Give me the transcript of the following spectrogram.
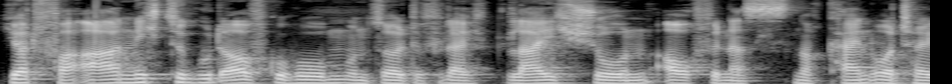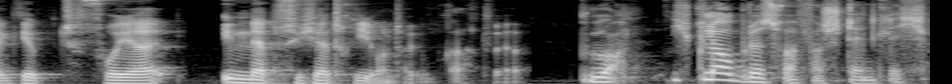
JVA nicht so gut aufgehoben und sollte vielleicht gleich schon, auch wenn es noch kein Urteil gibt, vorher in der Psychiatrie untergebracht werden. Ja, ich glaube, das war verständlich.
